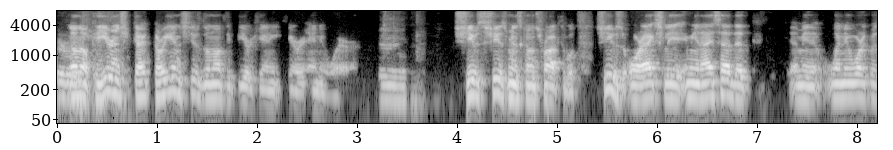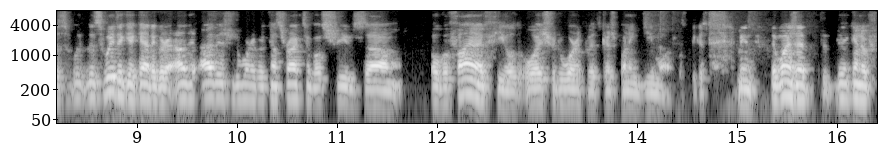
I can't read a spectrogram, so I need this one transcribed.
No, no, perverse sheaves. coherent, coherent sheaves do not appear here, here anywhere. Yeah, Sheaves, sheaves means constructible. Sheaves, or actually, I mean, I said that, I mean, when you work with, with this Whittaker category, either, should work with constructible sheaves um, over finite field, or I should work with corresponding D modules. Because, I mean, the ones that they kind of,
